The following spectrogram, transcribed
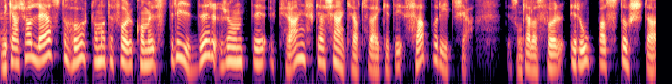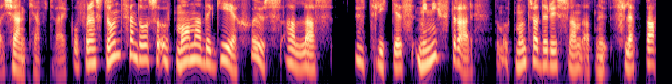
Ni kanske har läst och hört om att det förekommer strider runt det ukrainska kärnkraftverket i Zaporizjzja, det som kallas för Europas största kärnkraftverk. Och för en stund sedan då så uppmanade G7s allas utrikesministrar, de uppmuntrade Ryssland att nu släppa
